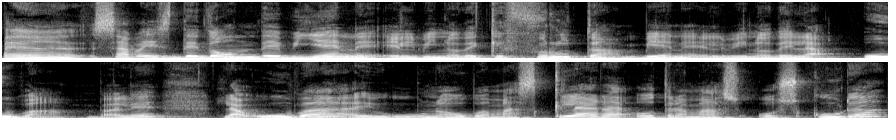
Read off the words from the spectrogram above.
eh, ¿Sabéis de dónde viene el vino? ¿De qué fruta viene el vino? De la uva, ¿vale? La uva, hay una uva más clara, otra más oscura,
